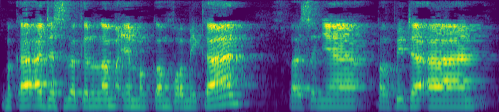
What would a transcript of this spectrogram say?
Maka ada sebagian ulama yang mengkompromikan bahasanya perbedaan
